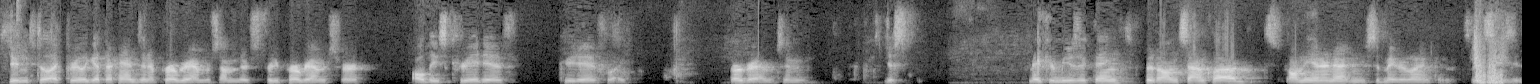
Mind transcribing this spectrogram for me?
students to like really get their hands in a program or something. There's free programs for all these creative, creative like programs and just make your music thing, put it on SoundCloud, on the internet, and you submit your link, and it's, it's easy.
